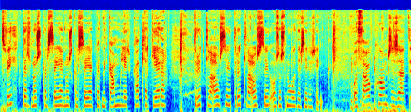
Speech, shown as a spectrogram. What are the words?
Twitter, nú skal segja, nú skal segja hvernig gamlir kallar gera, drulla á sig, drulla á sig og svo snúa þeir sér í ring. Og þá kom sem sagt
